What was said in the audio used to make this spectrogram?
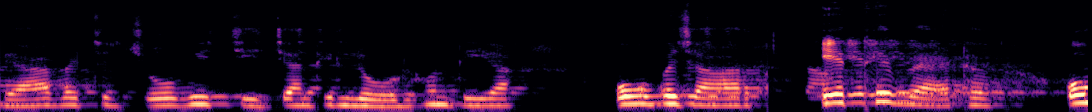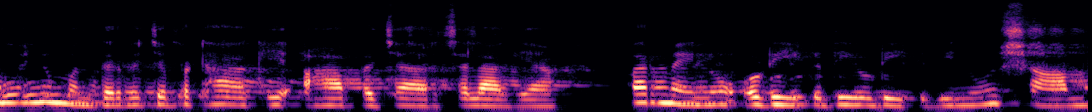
ਵਿਆਹ ਵਿੱਚ ਜੋ ਵੀ ਚੀਜ਼ਾਂ ਦੀ ਲੋੜ ਹੁੰਦੀ ਆ, ਉਹ ਬਾਜ਼ਾਰ ਇੱਥੇ ਬੈਠ। ਉਹ ਮੈਨੂੰ ਮੰਦਿਰ ਵਿੱਚ ਬਿਠਾ ਕੇ ਆਪ ਬਾਜ਼ਾਰ ਚਲਾ ਗਿਆ। ਪਰ ਮੈਨੂੰ ਉਡੀਕਦੀ ਉਡੀਕਦੀ ਨੂੰ ਸ਼ਾਮ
